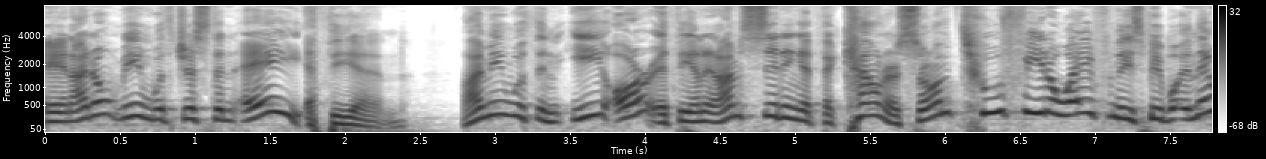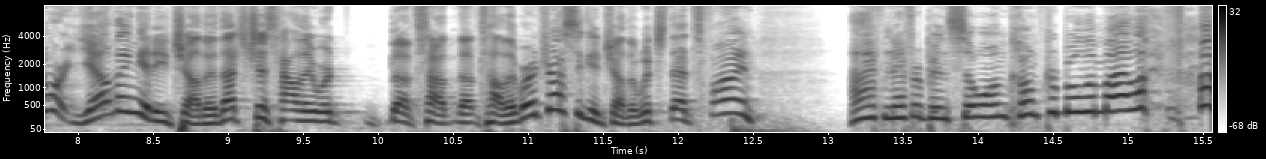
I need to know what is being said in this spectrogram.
And I don't mean with just an A at the end. I mean, with an ER at the end, and I'm sitting at the counter, so I'm two feet away from these people, and they weren't yelling at each other. That's just how they were. That's how that's how they were addressing each other, which that's fine. I've never been so uncomfortable in my life. I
